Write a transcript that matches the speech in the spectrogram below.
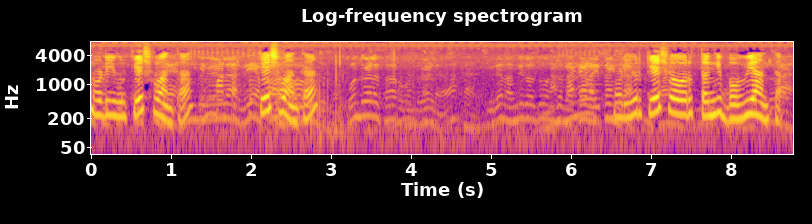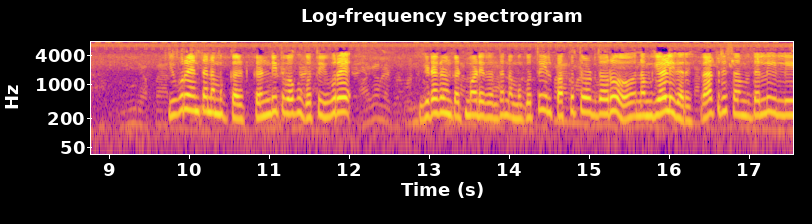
ನೋಡಿ ಇವ್ರು ಕೇಶವ ಅಂತ. ಕೇಶವ ಅಂತ. ನೋಡಿ ಇವ್ರು ಕೇಶವ ಅವರು ತಂಗಿ ಭವ್ಯ ಅಂತ. ಇವರೇ ಅಂತ ನಮಗೆ ಖಂಡಿತವಾಗೂ ಗೊತ್ತು. ಇವರೇ ಗಿಡಗಳನ್ನ ಕಟ್ ಮಾಡಿರೋಂತ ನಮಗೆ ಗೊತ್ತು. ಇಲ್ಲಿ ಪಕ್ಕ ತೋಟದವರು ನಮ್ಗೆ ಹೇಳಿದ್ದಾರೆ ರಾತ್ರಿ ಸಮಯದಲ್ಲಿ ಇಲ್ಲಿ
